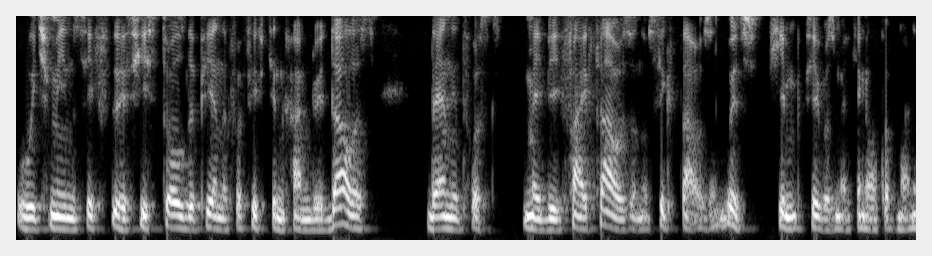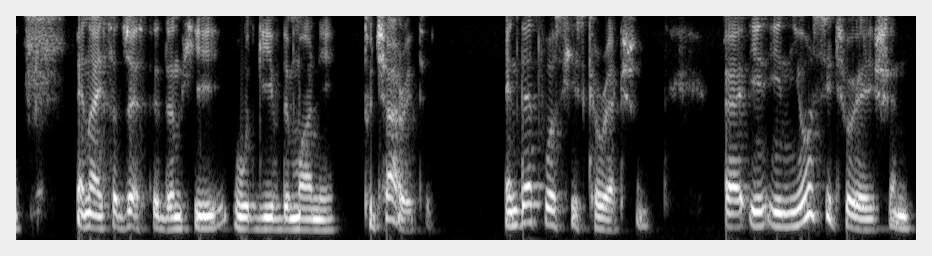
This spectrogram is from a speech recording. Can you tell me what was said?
which means if, if he stole the piano for $1,500, then it was maybe 5,000 or 6,000, which he, he was making a lot of money. And I suggested that he would give the money to charity. And that was his correction. Uh, in, in your situation,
